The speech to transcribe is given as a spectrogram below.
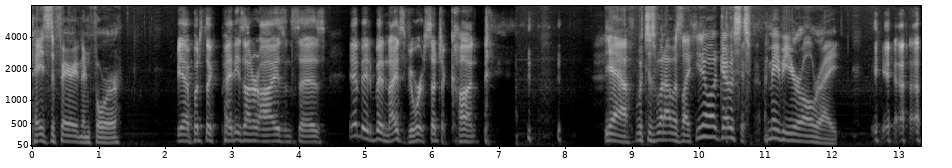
pays the ferryman for her. Yeah, puts the pennies on her eyes and says, "It'd been, been nice if you weren't such a cunt." Yeah, which is when I was like, you know what, Ghost? Maybe you're all right. yeah,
